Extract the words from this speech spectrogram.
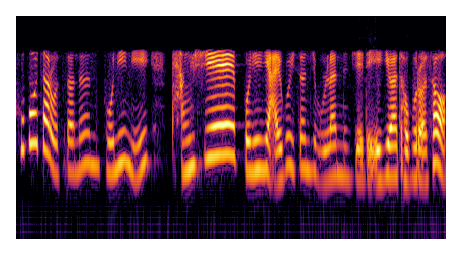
후보자로서는 본인이 당시에 본인이 알고 있었는지 몰랐는지에 대해 얘기와 더불어서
